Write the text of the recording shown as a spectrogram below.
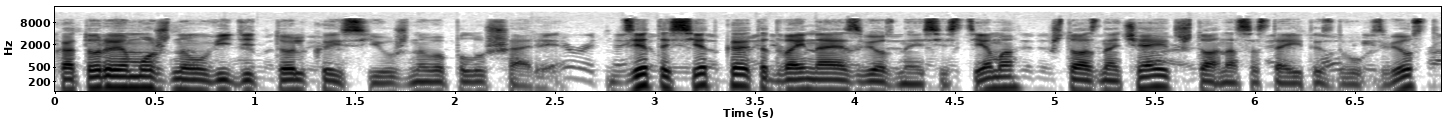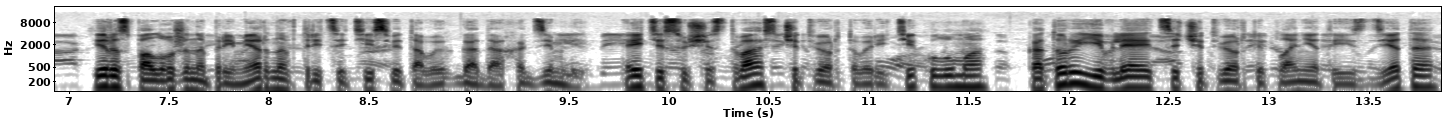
которое можно увидеть только из южного полушария. Дзета-сетка — это двойная звездная система, что означает, что она состоит из двух звезд и расположена примерно в 30 световых годах от Земли. Эти существа с четвертого ретикулума, который является четвертой планетой из Дзета,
